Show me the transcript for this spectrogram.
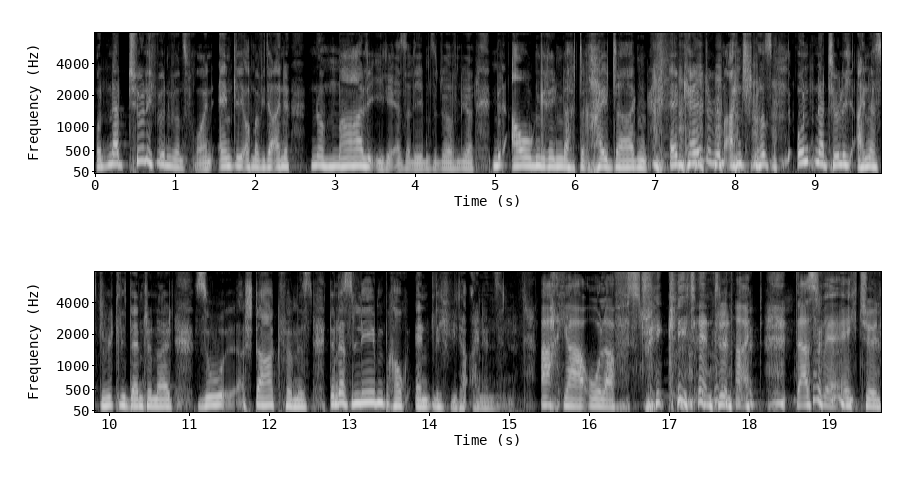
Und natürlich würden wir uns freuen, endlich auch mal wieder eine normale IDS erleben zu dürfen, Björn. Mit Augenring nach drei Tagen, Erkältung im Anschluss und natürlich einer Strictly Dental Night so stark vermisst. Denn das Leben braucht endlich wieder einen Sinn. Ach ja, Olaf, Strictly Dental Night. Das wäre echt schön.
